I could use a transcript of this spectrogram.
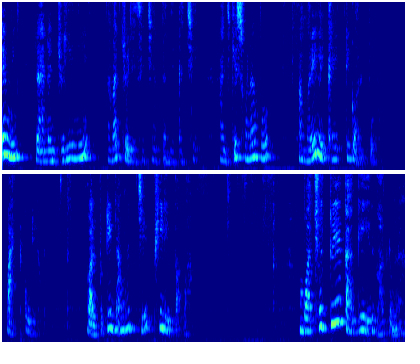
আমি রান্নার ঝুলি নিয়ে আবার চলে এসেছি আপনাদের কাছে। আজকে শোনাবো আমারই লেখা একটি গল্প, পাঠ করি গল্পটির নাম হচ্ছে ফিরে পাওয়া। বছর দুয়েক আগের ঘটনা।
